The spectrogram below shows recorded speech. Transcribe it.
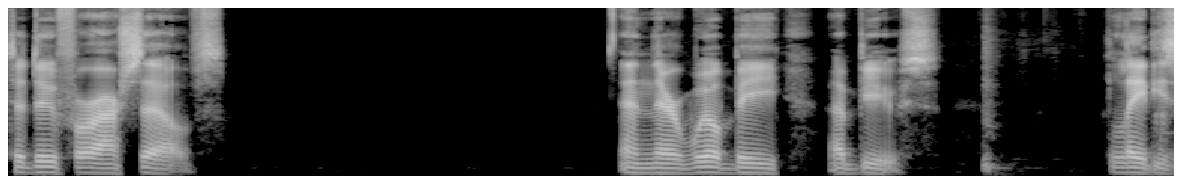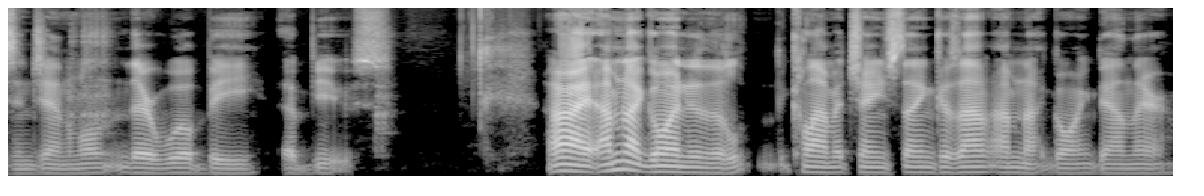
to do for ourselves. And there will be abuse. Ladies and gentlemen, there will be abuse. All right, I'm not going into the climate change thing because I'm, I'm not going down there.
